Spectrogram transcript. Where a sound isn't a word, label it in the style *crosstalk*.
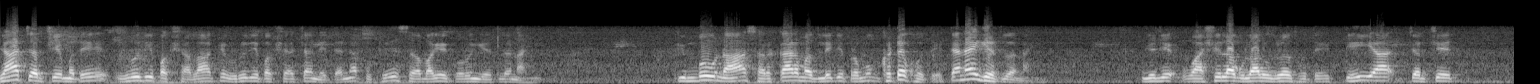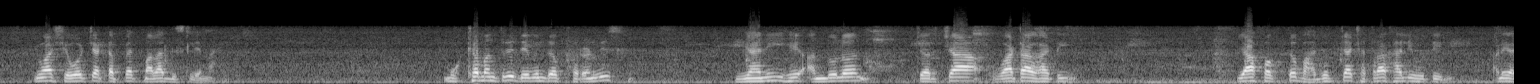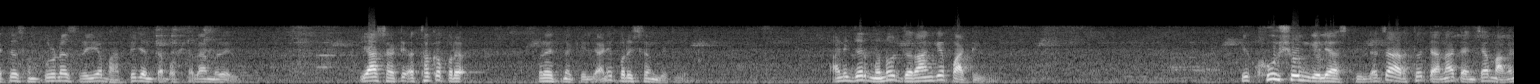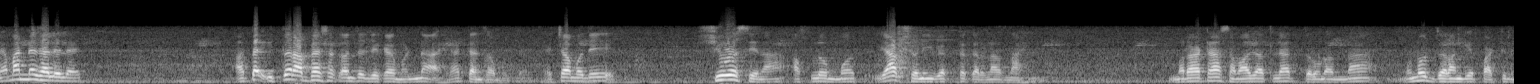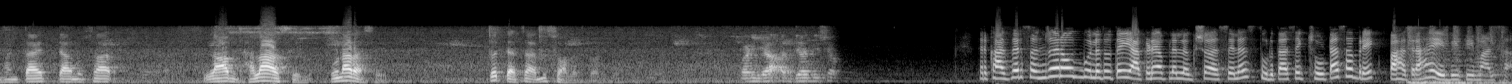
या चर्चेमध्ये विरोधी पक्षाला किंवा विरोधी पक्षाच्या नेत्यांना कुठेही सहभागी करून घेतलं नाही. किंबहुना सरकारमधले जे प्रमुख घटक होते त्यांनाही घेतलं नाही. म्हणजे जे वाशीला गुलाल उजळत होते तेही या चर्चेत किंवा शेवटच्या टप्प्यात मला दिसले नाही. मुख्यमंत्री देवेंद्र फडणवीस यांनी हे आंदोलन चर्चा वाटाघाटी या फक्त भाजपच्या छत्राखाली होतील आणि याचं संपूर्ण श्रेय भारतीय जनता पक्षाला मिळेल. यासाठी अथक प्र प्रयत्न केले आणि परिश्रम घेतले. आणि जर मनोज जरांगे पाटील हे खुश होऊन गेले असतील याचा अर्थ त्यांना त्यांच्या मागण्या मान्य झालेल्या आहेत. आता इतर अभ्यासकांचं जे काय म्हणणं आहे हा त्यांचा मुद्दा आहे. याच्यामध्ये शिवसेना आपलं मत या क्षणी व्यक्त करणार नाही. मराठा समाजातल्या तरुणांना मनोज जरांगे पाटील म्हणतायत त्यानुसार लाभ झाला असेल होणार असेल. तर त्याचं आम्ही स्वागत करतो. पण या अध्यादेशा तर खासदार संजय राऊत बोलत होते याकडे आपलं लक्ष असेलच. तुर्तास एक छोटासा ब्रेक पाहत रहा एबीपी माझा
